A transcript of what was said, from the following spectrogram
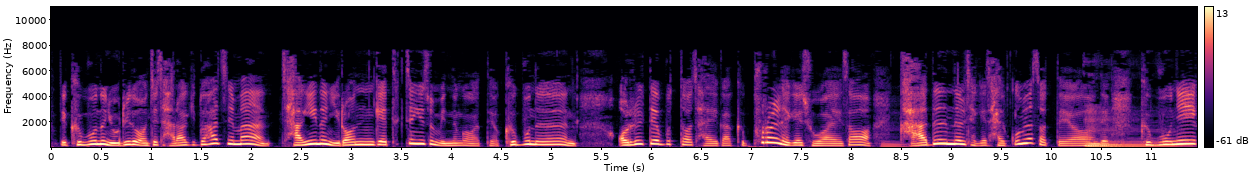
근데 그분은 요리도 원체 잘하기도 하지만 장인은 이런 게 특징이 좀 있는 것 같아요. 그분은 어릴 때부터 자기가 그 풀을 되게 좋아해서 음. 가든을 되게 잘 꾸몄었대요. 근데 음. 그분이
